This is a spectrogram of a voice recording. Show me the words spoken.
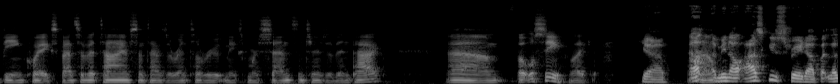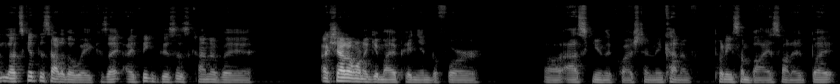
being quite expensive at times. Sometimes the rental route makes more sense in terms of impact. Um, but we'll see. Like yeah, I, I, mean, I'll ask you straight up. Let, us get this out of the way because I, I think this is kind of a. Actually, I don't want to give my opinion before uh, asking you the question and kind of putting some bias on it. But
